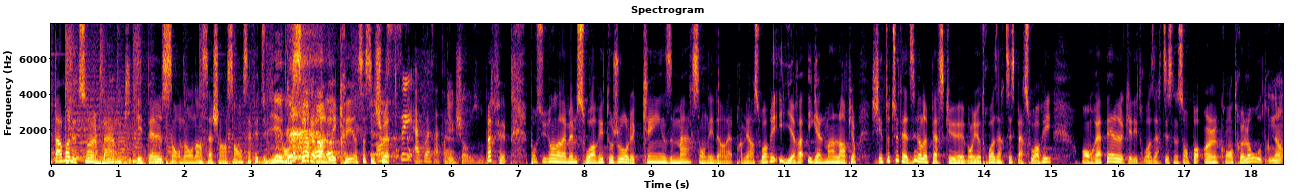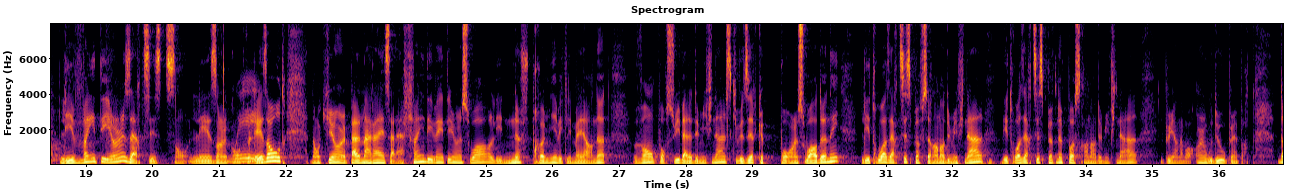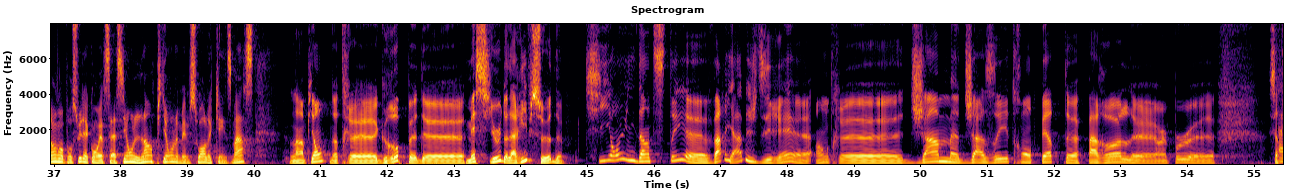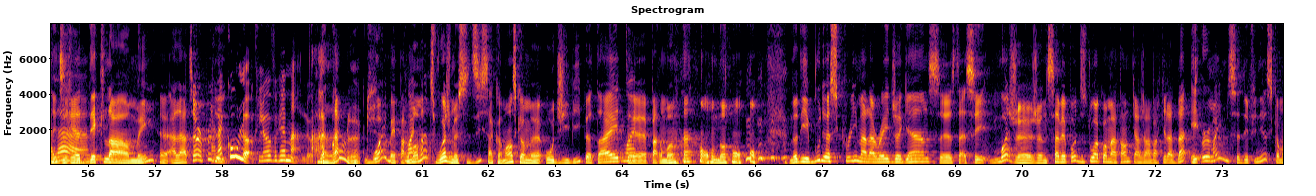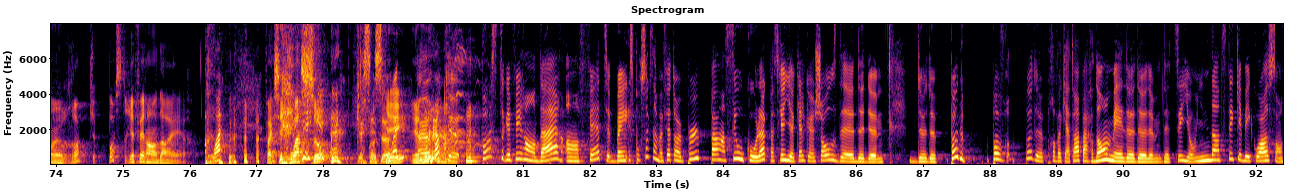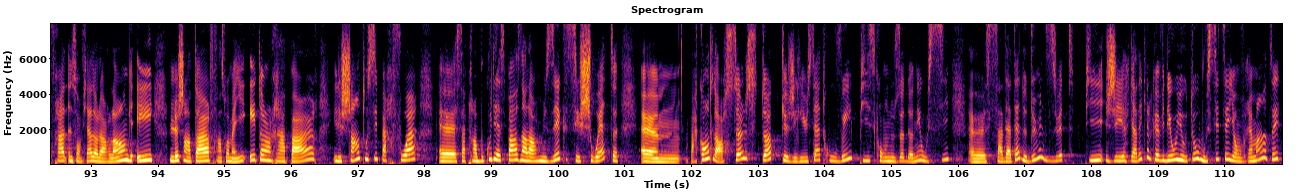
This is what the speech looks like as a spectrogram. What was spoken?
Ben, parle-moi de ça, un band qui épelle son nom dans sa chanson. Ça fait du bien. On sait comment l'écrire. Ça, c'est On chouette. sait à quoi s'attendre. Quelque chose. Parfait. Poursuivons dans la même soirée, toujours le 15 mars, on est dans la première soirée. Il y aura également Lampion. Je tiens tout de suite à dire, là, parce que bon, il y a trois artistes par soirée. On rappelle que les trois artistes ne sont pas un contre l'autre. Non. Les 21 artistes sont les uns contre Oui. les autres. Donc, il y a un palmarès à la fin des 21 soirs. Les neuf premiers avec les meilleures notes vont poursuivre à la demi-finale, ce qui veut dire que pour un soir donné, les trois artistes peuvent se rendre en demi-finale, les trois artistes peuvent ne pas se rendre en demi-finale. Il peut y en avoir un ou deux ou peu importe. Donc, on poursuit la conversation. Lampion, le même soir, le 15 mars. Lampion, notre euh, groupe de messieurs de la rive sud qui ont une identité euh, variable, je dirais, euh, entre euh, jam, jazzé, trompette, euh, un peu, certains la- diraient déclamées. Euh, à la, tu sais, un peu À de- la coloc, là, vraiment. Là. à la- coloc? Ouais, ben par Ouais. moment, tu vois, je me suis dit, ça commence comme euh, OGB peut-être. Ouais. Euh, par moment, on a, on a des bouts de Scream à la Rage Against. Euh, c'est- c'est- moi, je, je ne savais pas du tout à quoi m'attendre quand j'ai embarqué là-dedans. Et eux-mêmes se définissent comme un rock post-référendaire. Ouais. Fait que c'est quoi ça? Que c'est ça? Ouais, un rock euh, post-référendaire, en fait, ben, c'est pour ça que ça m'a fait un peu penser au coloc, parce qu'il y a quelque chose de, de, de, de, de- pas de pas, de provocateur, pardon, mais de, de, de, de- ils ont une identité québécoise, sont, sont fiers de leur langue, et le chanteur François Maillet est un rappeur. Il chante aussi parfois, euh, ça prend beaucoup d'espace dans leur musique, c'est chouette. Euh, par contre, leur seul stock que j'ai réussi à trouver, puis ce qu'on nous a donné aussi, euh, ça datait de 2018. Puis j'ai regardé quelques vidéos YouTube aussi, ils ont vraiment, tu sais,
